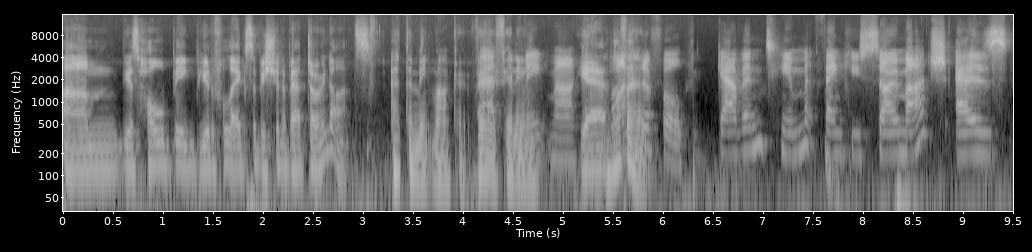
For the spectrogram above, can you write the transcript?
Um, this whole big, beautiful exhibition about donuts. At the meat market. Very at fitting. the meat market. Yeah. Love it. Wonderful. Gavin, Tim, thank you so much. As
